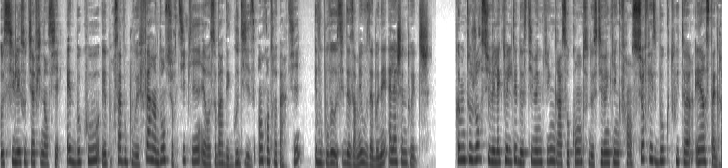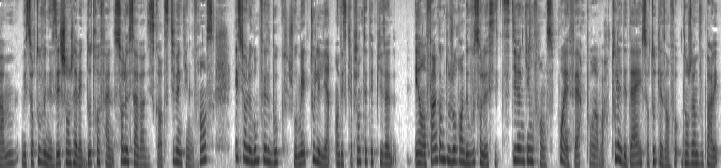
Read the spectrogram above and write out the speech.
Aussi, les soutiens financiers aident beaucoup et pour ça, vous pouvez faire un don sur Tipeee et recevoir des goodies en contrepartie. Et vous pouvez aussi désormais vous abonner à la chaîne Twitch. Comme toujours, suivez l'actualité de Stephen King grâce au compte de Stephen King France sur Facebook, Twitter et Instagram, mais surtout venez échanger avec d'autres fans sur le serveur Discord Stephen King France et sur le groupe Facebook. Je vous mets tous les liens en description de cet épisode. Et enfin, comme toujours, rendez-vous sur le site stephenkingfrance.fr pour avoir tous les détails sur toutes les infos dont je viens de vous parler.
